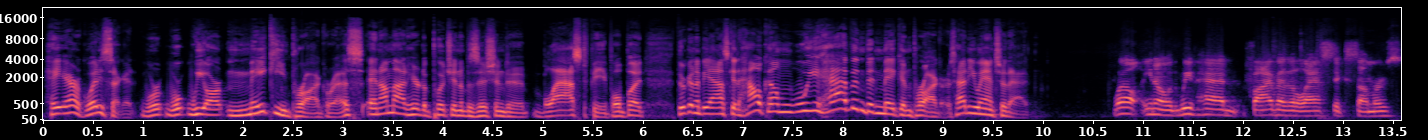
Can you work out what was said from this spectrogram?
"Hey, Eric, wait a second. We're, we're we are making progress." And I'm not here to put you in a position to blast people, but they're going to be asking, "How come we haven't been making progress?" How do you answer that? Well, you know, we've had five out of the last six summers.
